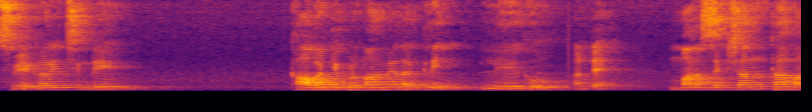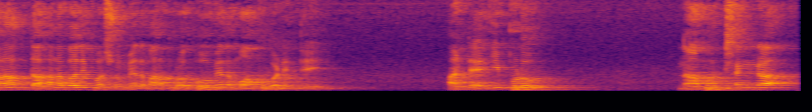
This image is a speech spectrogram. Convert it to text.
స్వీకరించింది. కాబట్టి ఇప్పుడు మన మీద అగ్ని లేదు. అంటే మన శిక్ష అంతా మన దహన బలి పశువు మీద మన ప్రభువు మీద మోపబడింది. అంటే ఇప్పుడు నా పక్షంగా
